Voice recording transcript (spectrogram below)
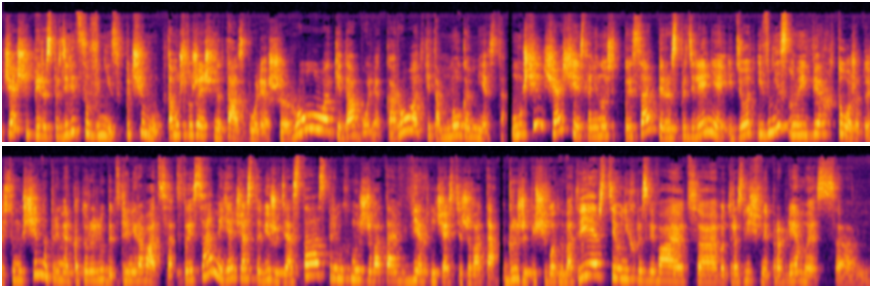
чаще перераспределится вниз. Почему? Потому что у женщины таз более широкий, да, более короткий, там много места. У мужчин чаще, если они носят пояса, перераспределение идет и вниз, но и вверх тоже. То есть у мужчин, например, которые любят тренироваться с поясами, я часто вижу диастаз прямых мышц живота в верхней части живота. Грыжи пищеводного отверстия у них развиваются, вот различные проблемы с, эм,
